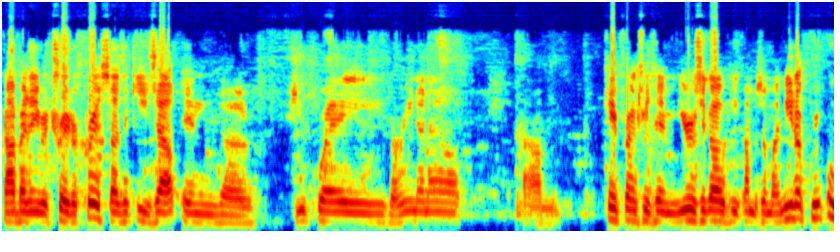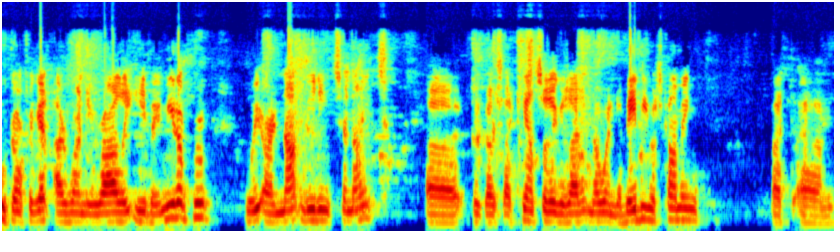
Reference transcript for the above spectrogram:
guy by the name of Trader Chris, I think he's out in the Fuquay-Varina now. Um, came friends with him years ago. He comes to my meetup group. Oh, don't forget, I run the Raleigh eBay meetup group. We are not meeting tonight uh, because I canceled it because I didn't know when the baby was coming. But um,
